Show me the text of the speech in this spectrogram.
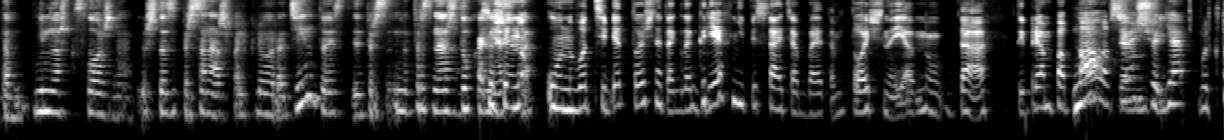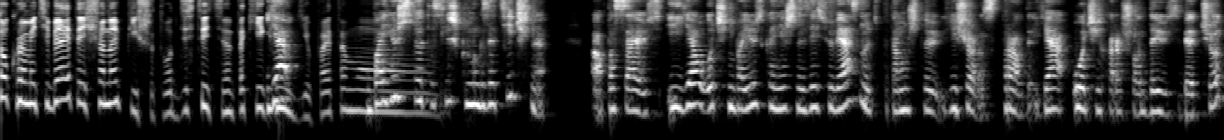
Там немножко сложно, что за персонаж фольклора Джин, то есть перс персонаж духа Слушай, места. ну он вот тебе точно тогда грех не писать об этом, точно. Я, ну да, ты прям попала. Но все прям... еще я Вот кто, кроме тебя, это еще напишет? Вот действительно такие Я книги, поэтому... боюсь, что это слишком экзотично. опасаюсь. И я очень боюсь, конечно, здесь увязнуть, потому что, еще раз, правда, я очень хорошо отдаю себе отчет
